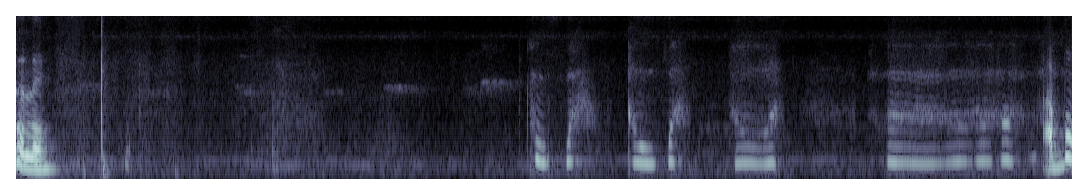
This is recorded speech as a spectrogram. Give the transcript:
ছেলে। আল্লাহ আল্লাহ আল্লাহ। আব্বু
